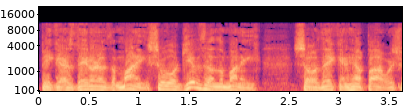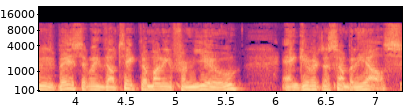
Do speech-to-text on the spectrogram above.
because they don't have the money. So we'll give them the money so they can help out, which means basically they'll take the money from you and give it to somebody else.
